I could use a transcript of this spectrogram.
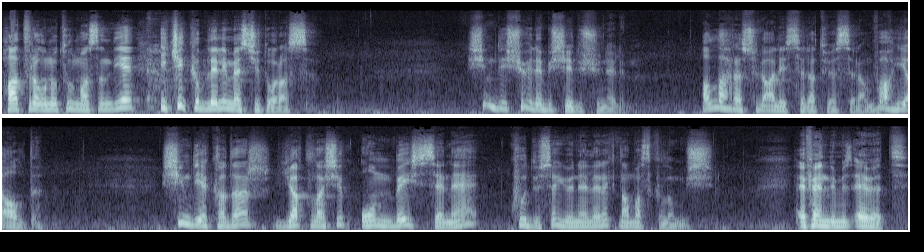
hatıra unutulmasın diye iki kıbleli mescit orası. Şimdi şöyle bir şey düşünelim. Allah Resulü aleyhissalatü vesselam vahyi aldı. Şimdiye kadar yaklaşık 15 sene Kudüs'e yönelerek namaz kılınmış. Efendimiz evet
